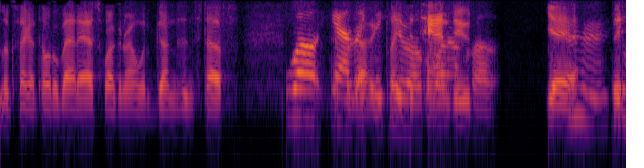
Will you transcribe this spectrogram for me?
looks like a total badass walking around with guns and stuff. well, yeah, like the plays the hero, tan quote dude. unquote. Yeah, yeah. Mhm. They, He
